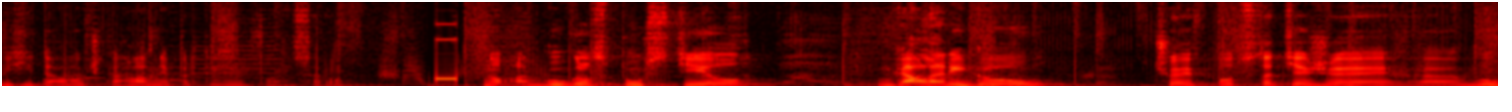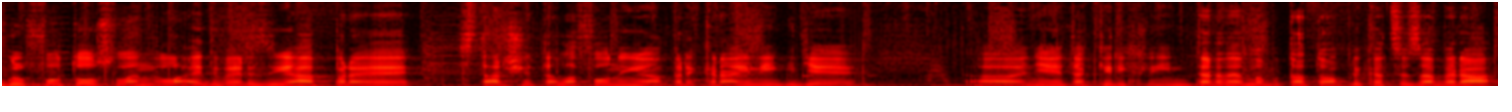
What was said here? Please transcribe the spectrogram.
vychytávočka hlavne pre tých influencerov. No a Google spustil Gallery Go, čo je v podstate, že e, Google Photos len light verzia pre staršie telefóny a pre krajiny, kde e, nie je taký rýchly internet, lebo táto aplikácia zaberá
